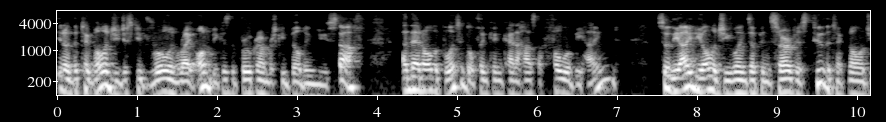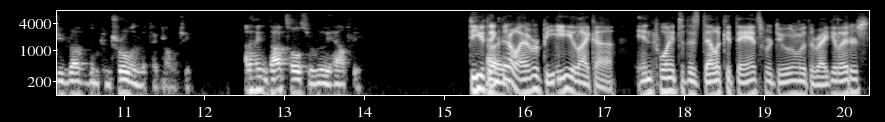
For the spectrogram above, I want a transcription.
You know, the technology just keeps rolling right on because the programmers keep building new stuff, and then all the political thinking kind of has to follow behind. So the ideology winds up in service to the technology rather than controlling the technology. And I think that's also really healthy. Do you think Oh, yeah. there'll ever be like a endpoint to this delicate dance we're doing with the regulators?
